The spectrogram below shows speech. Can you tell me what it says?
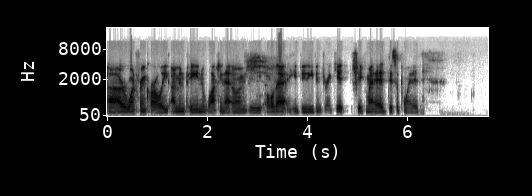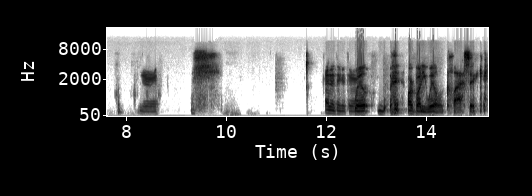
uh, our one friend Carly. I'm in pain watching that OMG. All that he didn't even drink it. Shake my head, disappointed. yeah, I didn't think it through. Will, our buddy Will, classic.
